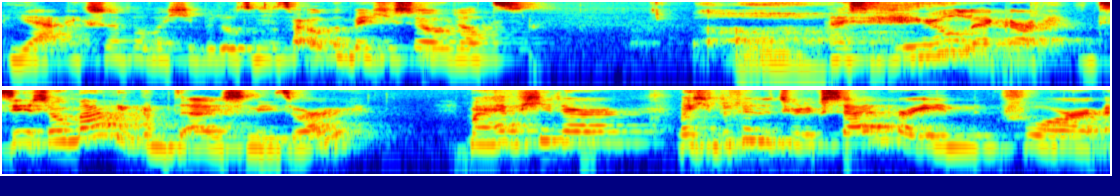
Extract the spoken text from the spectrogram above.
Ja, ik snap wel wat je bedoelt. Omdat er ook een beetje zo dat... Oh. Hij is heel lekker. Zo maak ik hem thuis niet hoor. Maar heb je er... Want je doet er natuurlijk suiker in voor...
